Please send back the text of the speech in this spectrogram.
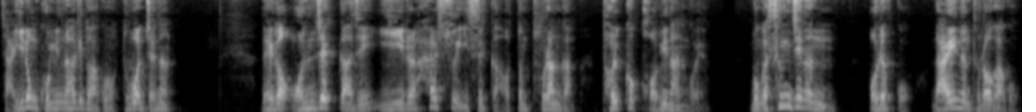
자, 이런 고민을 하기도 하고 두 번째는 내가 언제까지 이 일을 할 수 있을까? 어떤 불안감, 덜컥 겁이 나는 거예요. 뭔가 승진은 어렵고 나이는 들어가고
